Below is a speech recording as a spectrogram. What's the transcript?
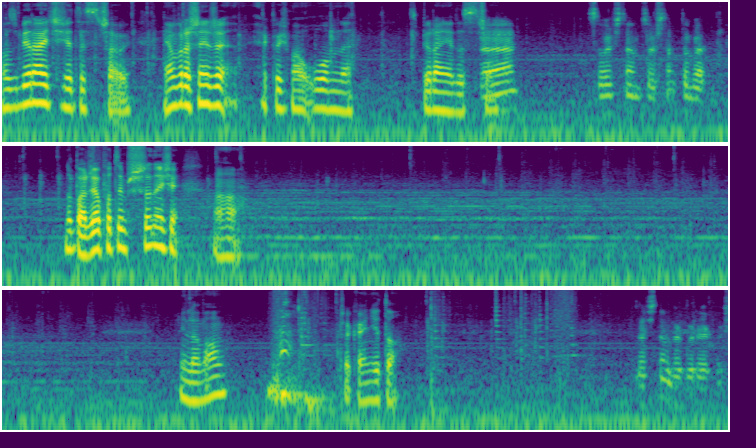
No zbierajcie się te strzały. Ja mam wrażenie, że jakoś mam ułomne zbieranie te strzały. B. Coś tam, coś tam, to B. No patrz, ja potem przyszedłem się... Aha. Ile mam? Czekaj, nie to. Da się tam do góry jakoś.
